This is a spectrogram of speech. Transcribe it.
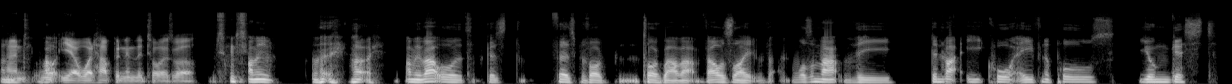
And And, what? Yeah, what happened in the tour as well? I mean, I mean that was because first before I talk about that, that was like wasn't that the didn't that equal Evenepoel's youngest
